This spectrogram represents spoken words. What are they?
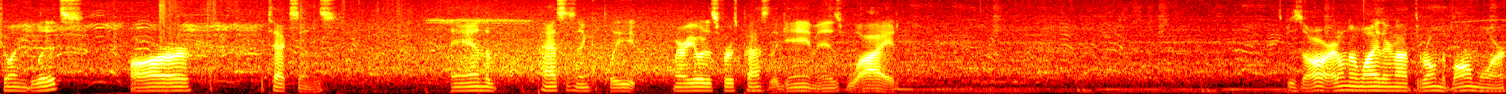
Showing blitz are the Texans. And the pass is incomplete. Mariota's first pass of the game is wide. Bizarre. I don't know why they're not throwing the ball more.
